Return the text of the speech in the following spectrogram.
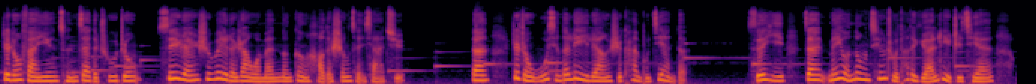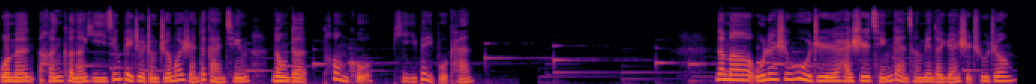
这种反应存在的初衷，虽然是为了让我们能更好的生存下去，但这种无形的力量是看不见的。所以在没有弄清楚它的原理之前，我们很可能已经被这种折磨人的感情弄得痛苦、疲惫不堪。那么，无论是物质还是情感层面的原始初衷，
